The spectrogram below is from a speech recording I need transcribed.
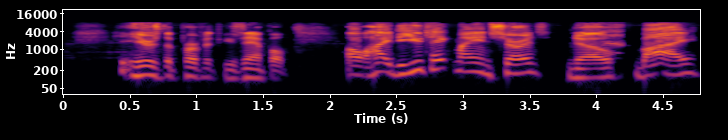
here's the perfect example. Oh, hi, do you take my insurance? No, bye.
